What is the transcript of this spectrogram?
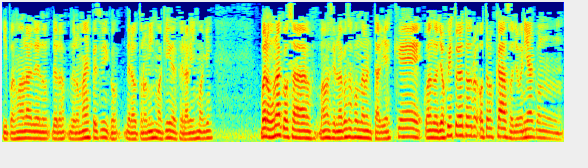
y podemos hablar de lo, de, lo, de lo más específico del autonomismo aquí, del federalismo aquí, bueno, una cosa, vamos a decir, una cosa fundamental, y es que cuando yo fui a estudiar otros casos, yo venía con,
